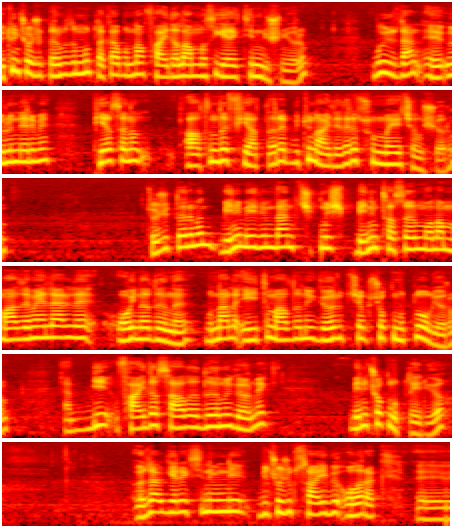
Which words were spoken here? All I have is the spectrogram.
bütün çocuklarımızın mutlaka bundan faydalanması gerektiğini düşünüyorum. Bu yüzden e, ürünlerimi piyasanın altında fiyatlara bütün ailelere sunmaya çalışıyorum. Çocuklarımın benim elimden çıkmış, benim tasarım olan malzemelerle oynadığını, bunlarla eğitim aldığını gördükçe çok mutlu oluyorum. Yani bir fayda sağladığımı görmek beni çok mutlu ediyor. Özel gereksinimli bir çocuk sahibi olarak e,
